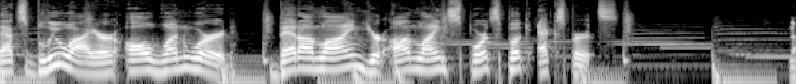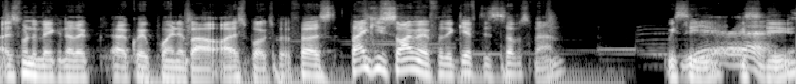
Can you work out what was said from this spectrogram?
That's Blue Wire, all one word. Bet online, your online sportsbook experts. I just want to make another uh, quick point about Icebox, but first, thank you, Simon, for the gifted subs, man. We see you. We see you.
